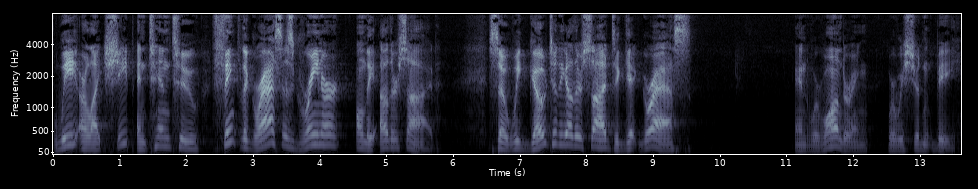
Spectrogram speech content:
We are like sheep and tend to think the grass is greener on the other side. So we go to the other side to get grass, and we're wandering where we shouldn't be.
